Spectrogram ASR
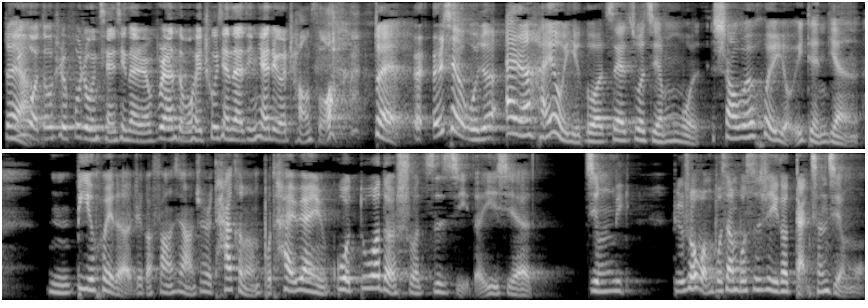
对啊你我都是负重前行的人，不然怎么会出现在今天这个场所？对，而而且我觉得爱人还有一个在做节目稍微会有一点点嗯避讳的这个方向，就是他可能不太愿意过多的说自己的一些经历，比如说我们不三不四是一个感情节目，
